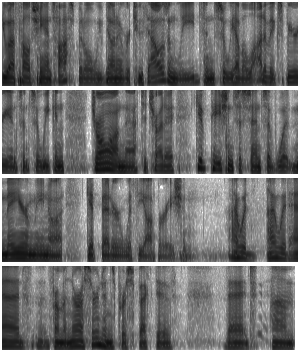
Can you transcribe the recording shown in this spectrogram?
UF Health Shands Hospital, we've done over 2,000 leads, and so we have a lot of experience, and so we can draw on that to try to give patients a sense of what may or may not get better with the operation. I would I would add, from a neurosurgeon's perspective, that um,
